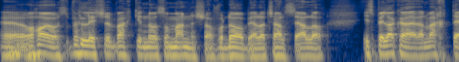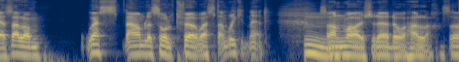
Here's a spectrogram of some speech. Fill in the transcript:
eh, og har jo selvfølgelig ikke verken som manager for Derby eller Chelsea eller i spillerkarrieren vært det, selv om West, han ble solgt før West Ham rykket ned. Så han var jo ikke det da heller. Så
